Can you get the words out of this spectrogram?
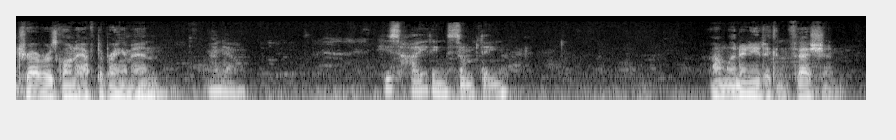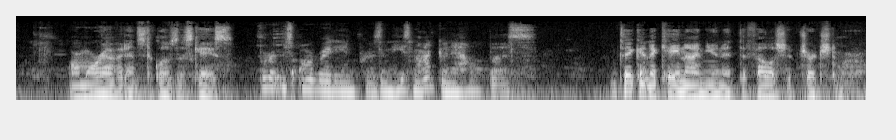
Trevor's going to have to bring him in. I know. He's hiding something. I'm going to need a confession or more evidence to close this case. Burton's already in prison. He's not going to help us. I'm taking a K-9 unit to Fellowship Church tomorrow.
